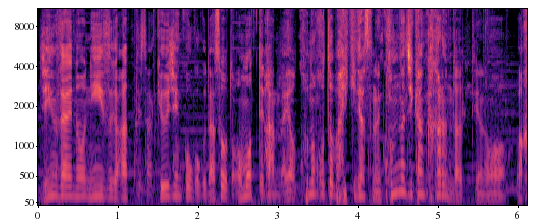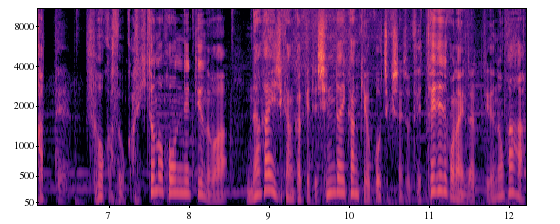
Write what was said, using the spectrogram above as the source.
人材のニーズがあってさ求人広告出そうと思ってたんだよ。この言葉引き出すのにこんな時間かかるんだっていうのを分かってそうかそうか。人の本音っていうのは長い時間かけて信頼関係を構築しないと絶対出てこないんだっていうのが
